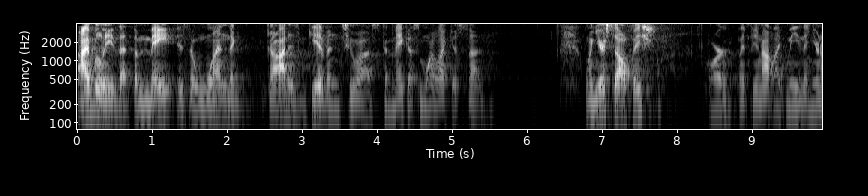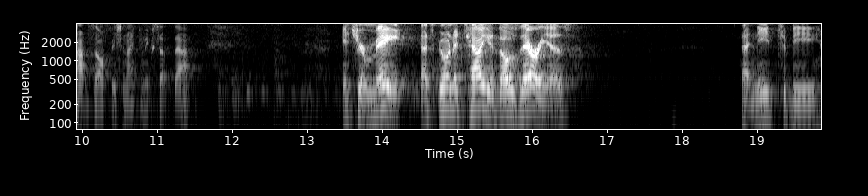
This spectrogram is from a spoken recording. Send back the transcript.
I believe that the mate is the one that God has given to us to make us more like his son. When you're selfish, or if you're not like me, then you're not selfish, and I can accept that. It's your mate that's going to tell you those areas that need to be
